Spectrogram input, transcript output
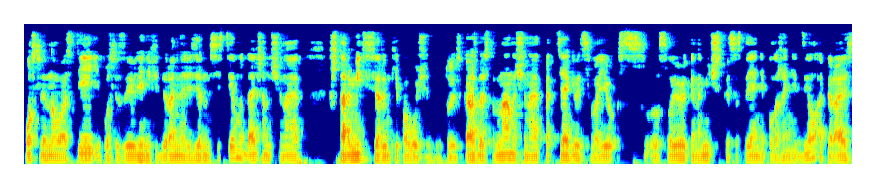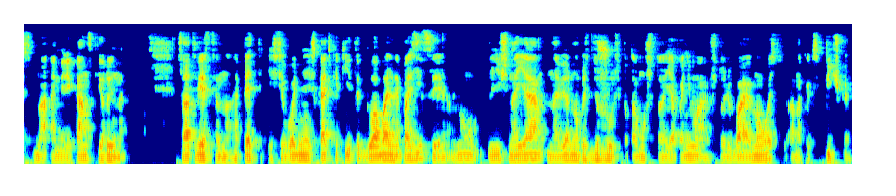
после новостей и после заявлений Федеральной резервной системы дальше начинает штормить все рынки по очереди. То есть каждая страна начинает подтягивать свое, свое экономическое состояние положение дел, опираясь на американский рынок. Соответственно, опять-таки, сегодня искать какие-то глобальные позиции, ну, лично я, наверное, воздержусь, потому что я понимаю, что любая новость, она как спичка,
